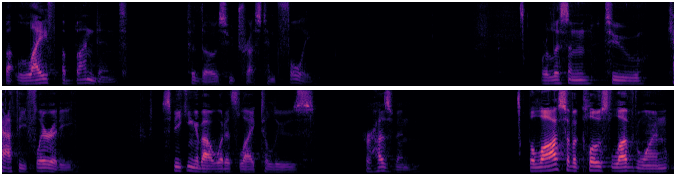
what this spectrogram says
but life abundant to those who trust him fully. Or listen to Kathy Flaherty speaking about what it's like to lose her husband. The loss of a close loved one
